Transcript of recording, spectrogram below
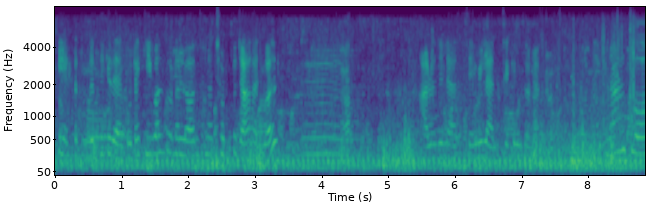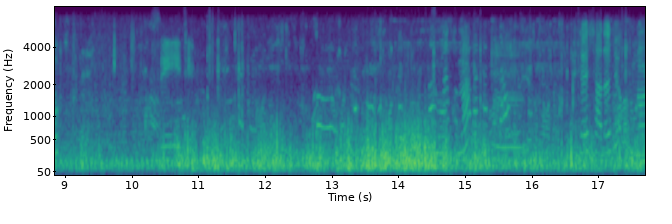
কি একটা দূরের থেকে দেখো ওটা কি বলতো ওটা লঞ্চ না ছোট্ট জাহাজ বল আলো জ্বলে আসছে সেমই লাগছে কিন্তু না। সেই যে চোখ না হুম, এটা সাদা চোখ নর্মাল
